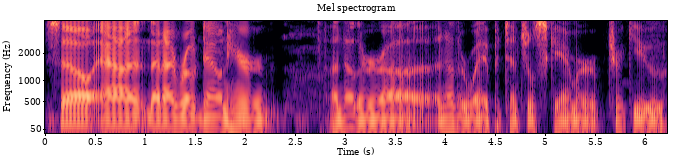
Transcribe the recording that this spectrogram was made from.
So uh, then I wrote down here another uh, another way a potential scammer trick you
